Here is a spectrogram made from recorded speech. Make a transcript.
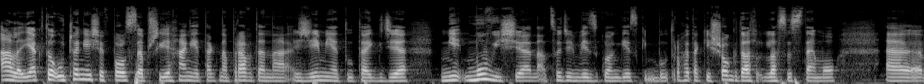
Ale jak to uczenie się w Polsce, przyjechanie tak naprawdę na ziemię tutaj, gdzie mówi się na co dzień w języku angielskim, był trochę taki szok dla, dla systemu e,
